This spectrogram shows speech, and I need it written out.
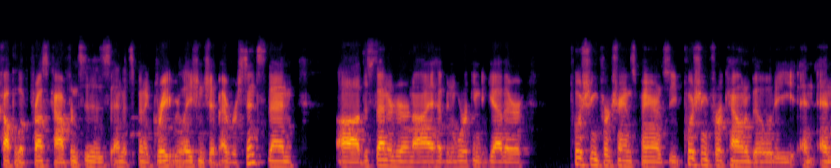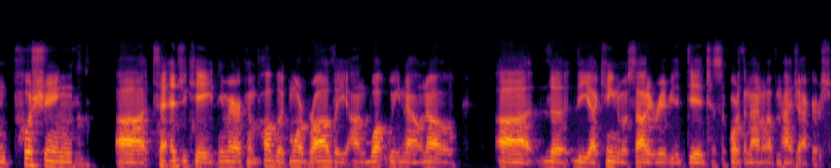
couple of press conferences, and it's been a great relationship ever since then. Uh, the senator and I have been working together pushing for transparency, pushing for accountability, and and pushing uh, to educate the American public more broadly on what we now know uh, the the uh, Kingdom of Saudi Arabia did to support the 9/11 hijackers.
